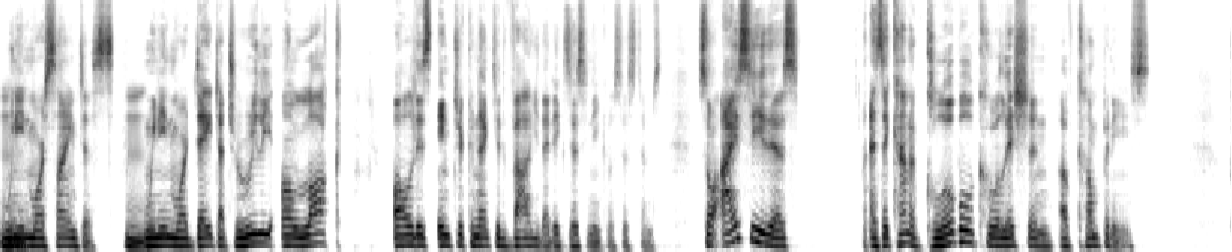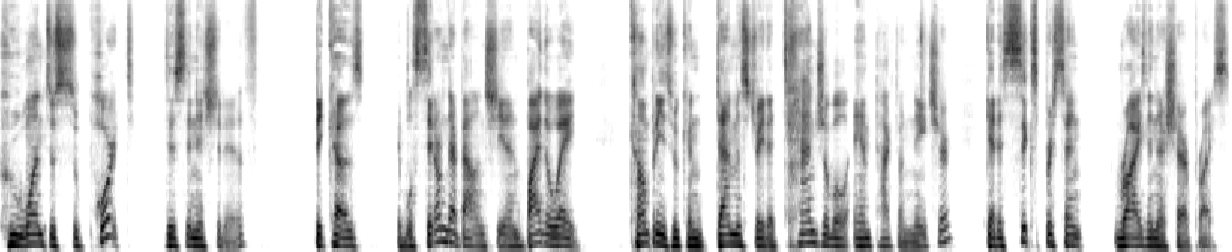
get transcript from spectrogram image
Mm. We need more scientists. Mm. We need more data to really unlock all this interconnected value that exists in ecosystems. So I see this as a kind of global coalition of companies who want to support this initiative because it will sit on their balance sheet. And by the way, companies who can demonstrate a tangible impact on nature get a 6% rise in their share price.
